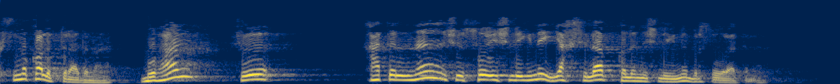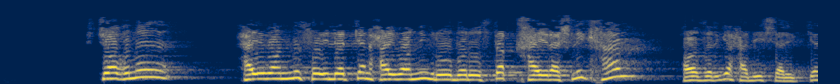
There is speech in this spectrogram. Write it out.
qismi qolib turadi mana. Bu ham shu qatlni shu so'yishlikni yaxshilab qilinishlikni bir surati pichoqni hayvonni so'yilayotgan hayvonning ro'barasida qayrashlik ham hozirgi hadis sharifga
